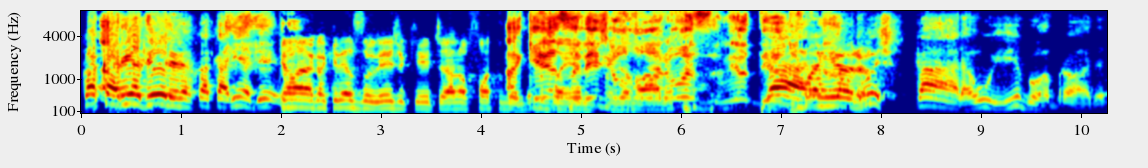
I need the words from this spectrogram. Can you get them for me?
Com a carinha dele, né? Com a carinha dele. Aquela, com aquele azulejo que tiraram foto do, Aquele do banheiro. azulejo horroroso, meu Deus. Cara, banheiro. cara, o Igor, brother,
